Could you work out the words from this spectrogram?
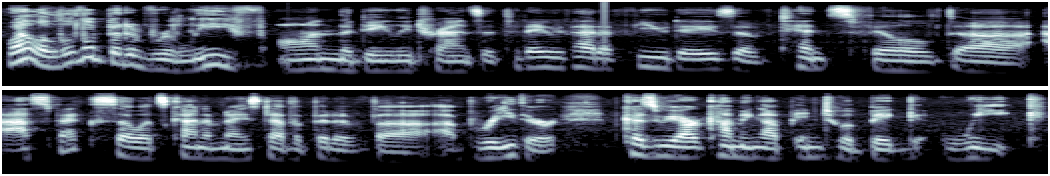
Well, a little bit of relief on the daily transit. Today we've had a few days of tense filled uh, aspects, so it's kind of nice to have a bit of uh, a breather because we are coming up into a big week.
